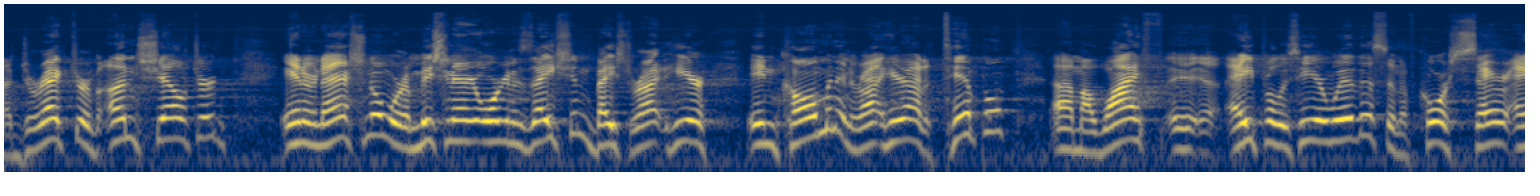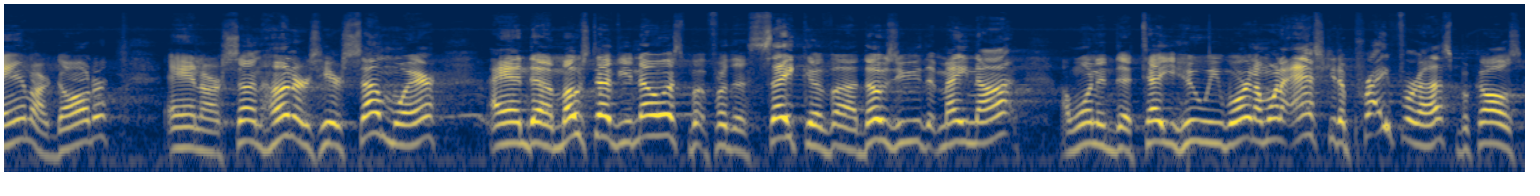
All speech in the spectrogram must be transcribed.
uh, director of Unsheltered International. We're a missionary organization based right here in Coleman and right here out of Temple. Uh, my wife, uh, April, is here with us, and of course, Sarah Ann, our daughter, and our son Hunter's here somewhere. And uh, most of you know us, but for the sake of uh, those of you that may not, I wanted to tell you who we were, and I want to ask you to pray for us because,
